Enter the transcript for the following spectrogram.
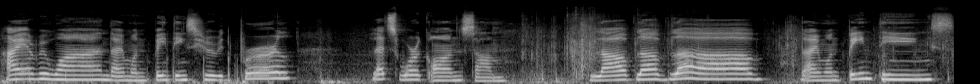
Hi everyone, Diamond Paintings here with Pearl. Let's work on some love, love, love diamond paintings.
